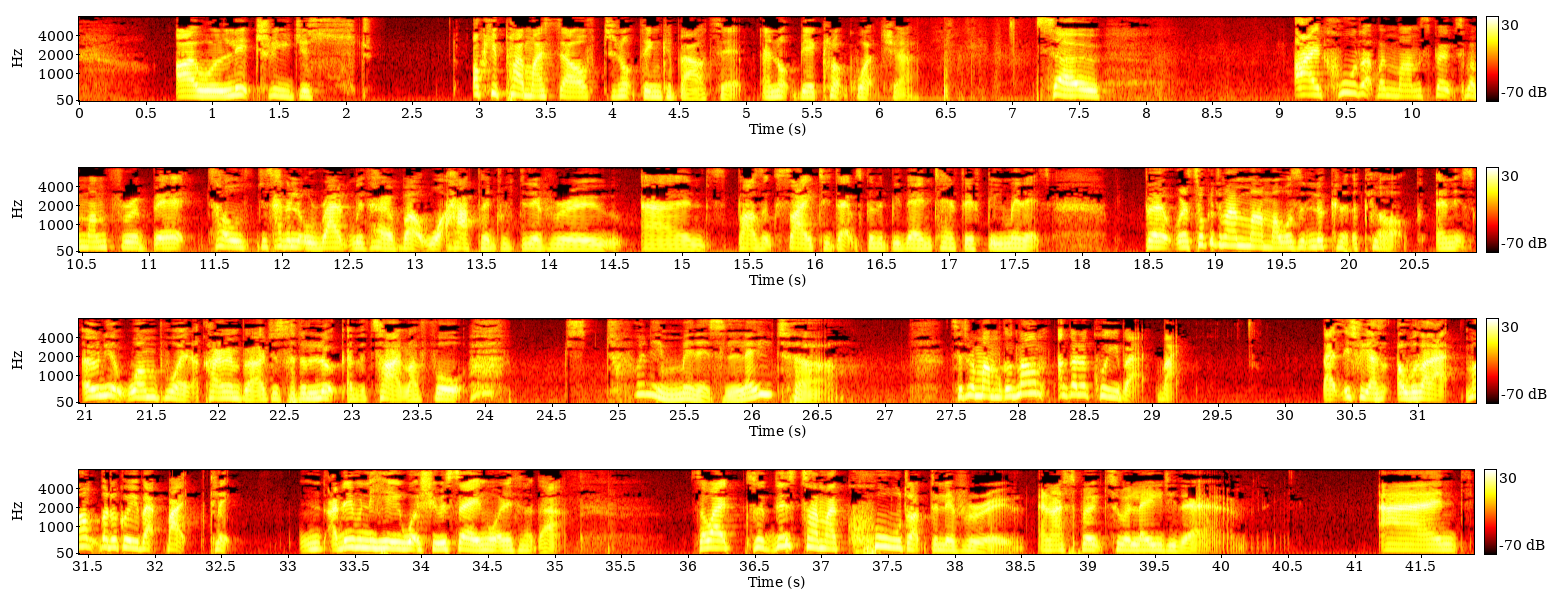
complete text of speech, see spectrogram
I will literally just occupy myself to not think about it and not be a clock watcher. So, I called up my mum, spoke to my mum for a bit, told, just had a little rant with her about what happened with Deliveroo, and but I was excited that it was going to be there in 10, 15 minutes. But when I was talking to my mum, I wasn't looking at the clock, and it's only at one point, I can't remember, I just had a look at the time, I thought, it's 20 minutes later. Said to my mum, Mum, I'm going to call you back, bye. Like, literally, I was like Mum, I'm going to call you back, bye, click. I didn't even hear what she was saying or anything like that. So I, so this time I called up Deliveroo and I spoke to a lady there and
